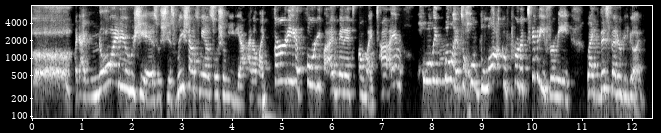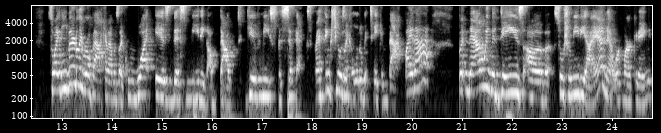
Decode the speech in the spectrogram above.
oh, like I have no idea who she is. She just reached out to me on social media, and I'm like, 30 to 45 minutes of my time. Holy moly, it's a whole block of productivity for me. Like this better be good. So I literally wrote back and I was like, what is this meeting about? Give me specifics. And I think she was like a little bit taken back by that. But now, in the days of social media and network marketing,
